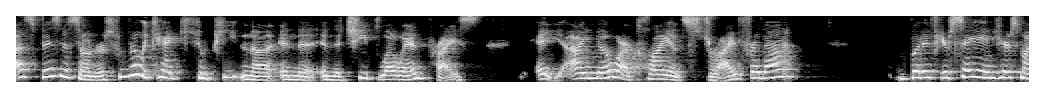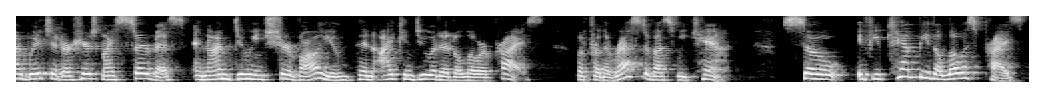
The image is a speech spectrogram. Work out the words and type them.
us business owners we really can't compete in the in the in the cheap low end price i know our clients strive for that but if you're saying here's my widget or here's my service and i'm doing sheer volume then i can do it at a lower price but for the rest of us, we can't. So if you can't be the lowest price,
